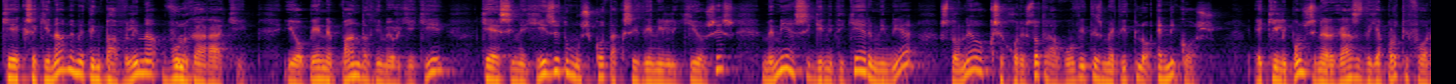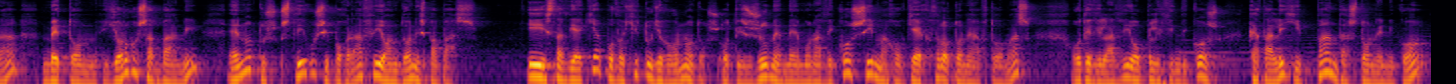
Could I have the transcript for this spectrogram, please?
Και ξεκινάμε με την Παυλίνα Βουλγαράκη, η οποία είναι πάντα δημιουργική και συνεχίζει το μουσικό ταξίδι ενηλικίωσης με μια συγκινητική ερμηνεία στο νέο ξεχωριστό τραγούδι της με τίτλο «Ενικός». Εκεί λοιπόν συνεργάζεται για πρώτη φορά με τον Γιώργο Σαμπάνη, ενώ τους στίχους υπογράφει ο Αντώνης Παπάς. Η σταδιακή αποδοχή του γεγονότος ότι ζούμε με μοναδικό σύμμαχο και εχθρό τον εαυτό μας, ότι δηλαδή ο πληθυντικός καταλήγει πάντα στον ενικό,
